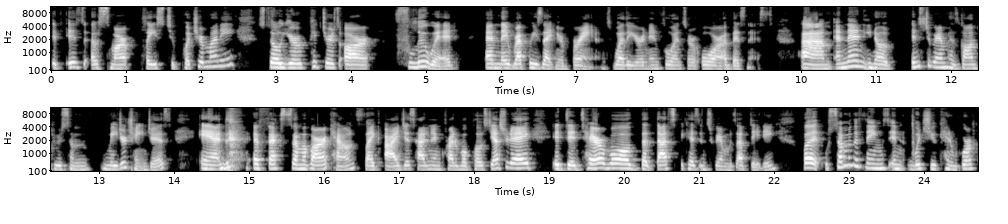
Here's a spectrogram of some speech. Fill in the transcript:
it is a smart place to put your money so your pictures are fluid and they represent your brand, whether you're an influencer or a business. Um, and then, you know, Instagram has gone through some major changes and affects some of our accounts. Like I just had an incredible post yesterday. It did terrible, but that's because Instagram was updating. But some of the things in which you can work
